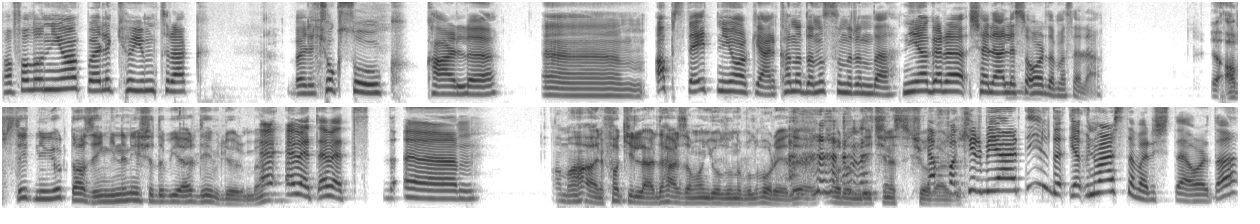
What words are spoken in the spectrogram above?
Buffalo, New York böyle köyümtırak. Böyle çok soğuk, karlı. Ee, upstate New York yani Kanada'nın sınırında. Niagara şelalesi orada mesela. E, Upstate New York daha zenginlerin yaşadığı bir yer diye biliyorum ben. E- evet evet. Eee, Ama hani fakirler de her zaman yolunu bulup oraya da oranın da içine ya sıçıyorlardır. fakir bir yer değil de ya üniversite var işte orada.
